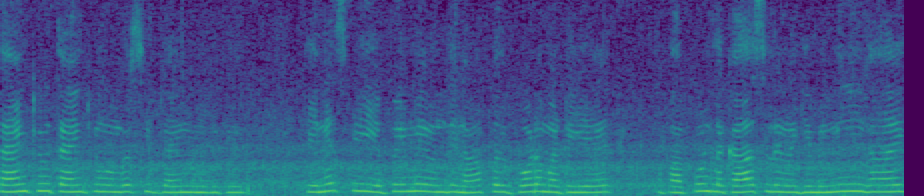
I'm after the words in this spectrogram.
Thank you thank you membership join பண்ணதுக்கு. என்எஸ்பி எப்பயுமே வந்து நாற்பது போட மாட்டேயே. அப்போ அக்கௌண்ட்டில் காசு இல்லை எனக்கு மினி ஹாய்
